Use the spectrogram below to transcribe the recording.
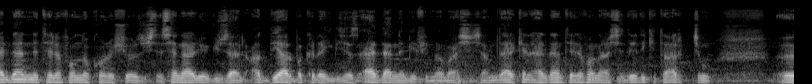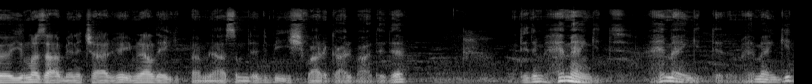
Erden'le telefonla konuşuyoruz. İşte senaryo güzel Diyarbakır'a gideceğiz Erden'le bir filme başlayacağım derken Erden telefon açtı. Dedi ki Tarık'cığım e, Yılmaz abi beni çağırıyor İmralı'ya gitmem lazım dedi. Bir iş var galiba dedi. Dedim hemen git hemen git dedim. Hemen git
